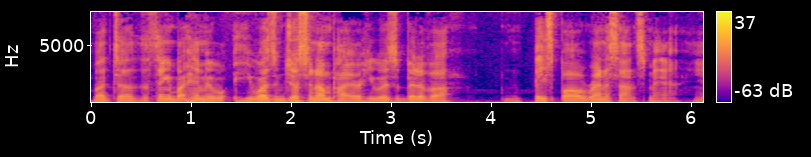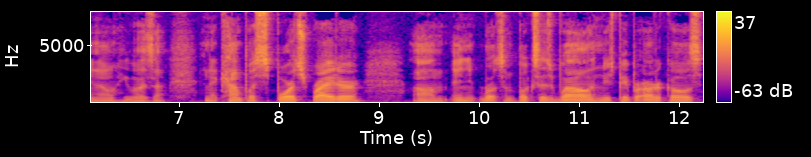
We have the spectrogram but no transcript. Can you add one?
But uh, the thing about him, he wasn't just an umpire. He was a bit of a baseball renaissance man. You know, he was a, an accomplished sports writer, um, and wrote some books as well and newspaper articles.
